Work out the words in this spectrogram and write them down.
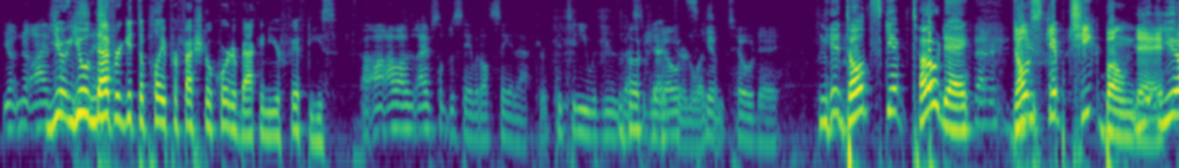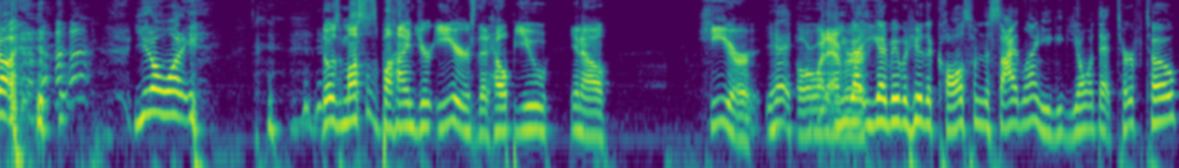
you know, no, I you, you'll never get to play professional quarterback into your 50s. I, I, I have something to say, but I'll say it after. Continue with your investigative Don't journalism. skip toe day. don't skip toe day. Don't skip cheekbone You, day. you don't. you don't want to. Those muscles behind your ears that help you, you know, hear Yeah, or whatever. You got you got to be able to hear the calls from the sideline. You you don't want that turf toe.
